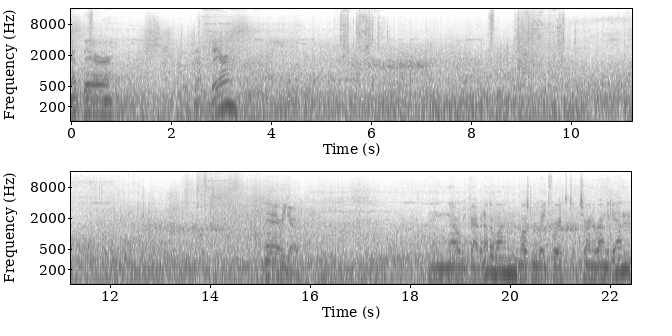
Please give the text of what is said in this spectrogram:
that there. Put that there. There we go. And now we grab another one whilst we wait for it to turn around again.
